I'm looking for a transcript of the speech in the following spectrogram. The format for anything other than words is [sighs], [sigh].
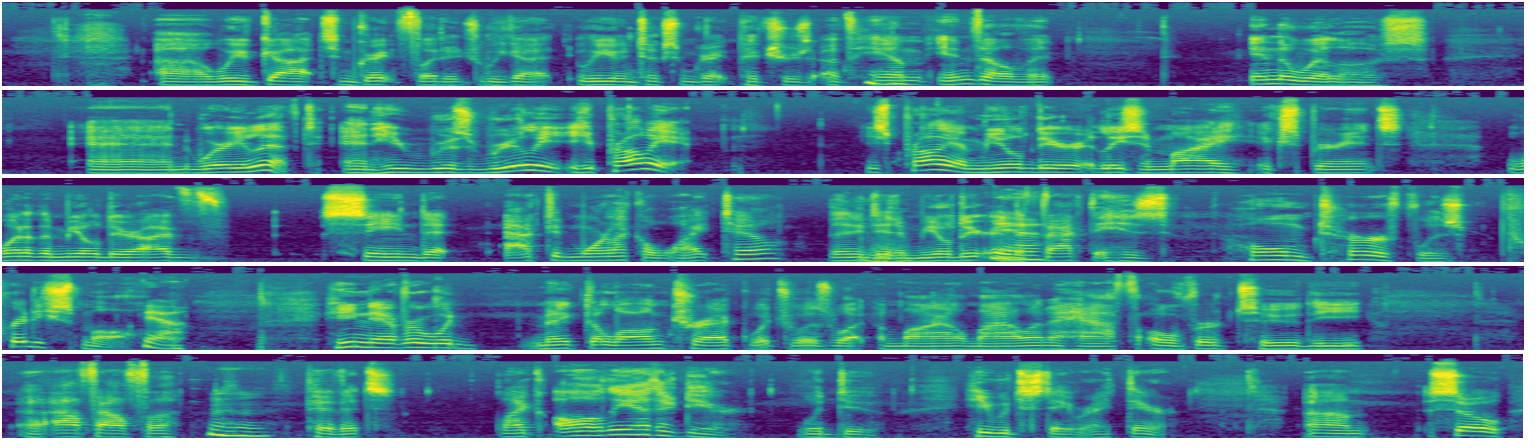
Uh, we've got some great footage. We got we even took some great pictures of him in velvet, in the willows, and where he lived. And he was really he probably he's probably a mule deer at least in my experience, one of the mule deer I've seen that acted more like a whitetail than he did a mule deer. And Yeah. the fact that his home turf was pretty small Yeah. he never would make the long trek, which was what a mile, mile and a half over to the uh, alfalfa pivots, like all the other deer would do. He would stay right there. Um, so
